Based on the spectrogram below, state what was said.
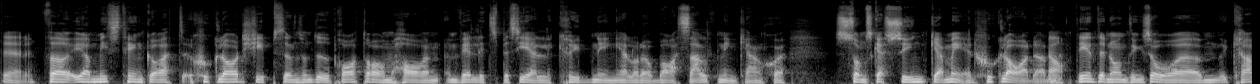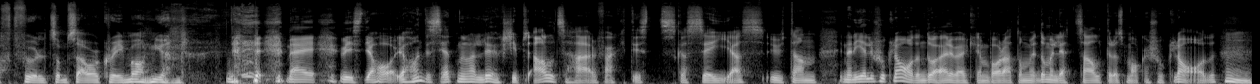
det är det. För jag misstänker att chokladchipsen som du pratar om har en, en väldigt speciell kryddning eller då bara saltning kanske som ska synka med chokladen. Ja. Det är inte någonting så um, kraftfullt som sour cream onion. Nej, visst, jag har, jag har inte sett några lökchips alls här faktiskt ska sägas. Utan när det gäller chokladen då är det verkligen bara att de, de är lättsaltade och smakar choklad. Mm.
